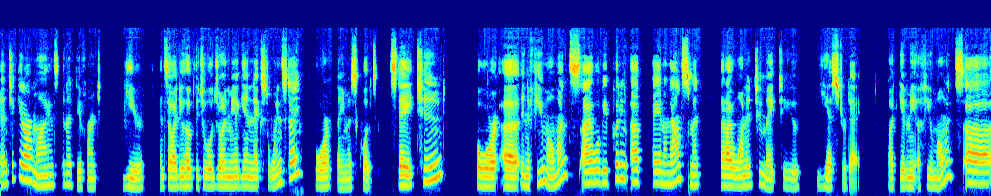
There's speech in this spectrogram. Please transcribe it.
and to get our minds in a different gear. And so I do hope that you will join me again next Wednesday for famous quotes. Stay tuned for uh, in a few moments. I will be putting up an announcement that I wanted to make to you yesterday. But give me a few moments uh,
